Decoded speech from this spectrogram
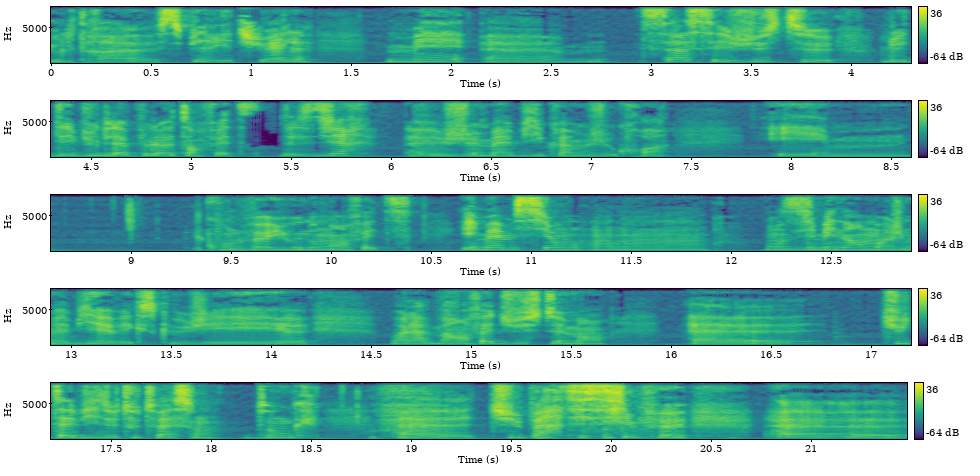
ultra euh, spirituel, mais euh, ça c'est juste euh, le début de la pelote en fait, de se dire euh, je m'habille comme je crois et hum, qu'on le veuille ou non en fait. Et même si on, on, on, on se dit mais non moi je m'habille avec ce que j'ai, euh, voilà, bah en fait justement euh, tu t'habilles de toute façon, donc euh, tu participes euh,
